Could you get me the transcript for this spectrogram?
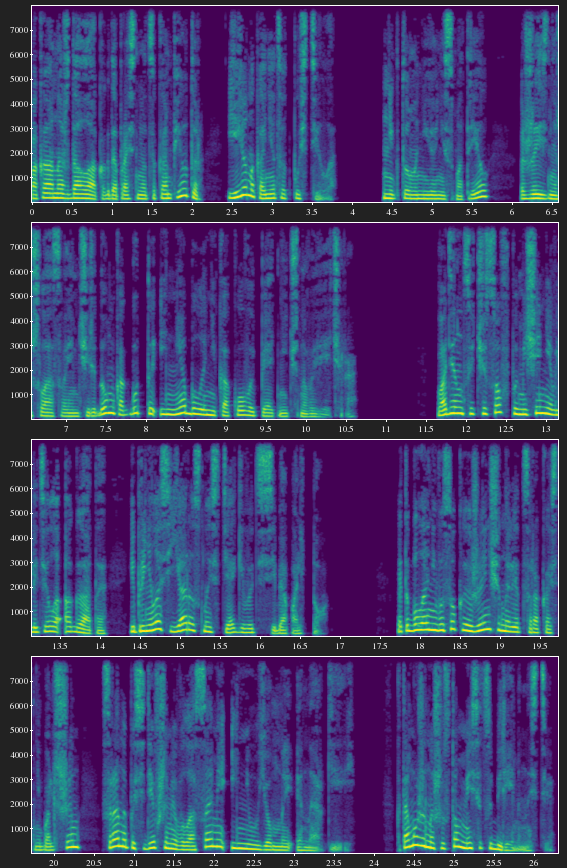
Пока она ждала, когда проснется компьютер, ее наконец отпустило. Никто на нее не смотрел, жизнь шла своим чередом, как будто и не было никакого пятничного вечера. В одиннадцать часов в помещение влетела Агата и принялась яростно стягивать с себя пальто. Это была невысокая женщина лет сорока с небольшим, с рано поседевшими волосами и неуемной энергией. К тому же на шестом месяце беременности.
